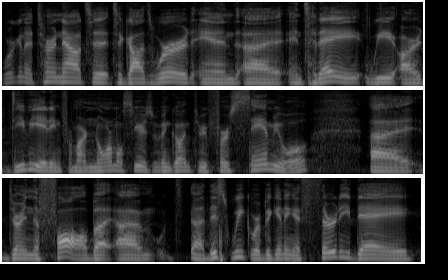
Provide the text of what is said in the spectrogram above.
We're going to turn now to, to God's Word, and, uh, and today we are deviating from our normal series. We've been going through 1 Samuel uh, during the fall, but um, uh, this week we're beginning a 30 day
